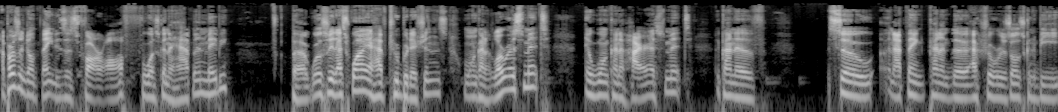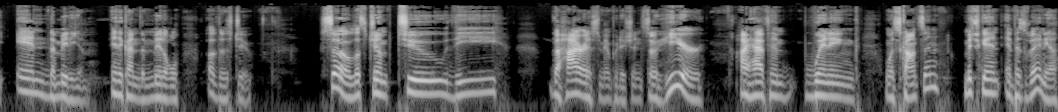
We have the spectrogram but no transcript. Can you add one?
I personally don't think this is far off for what's going to happen. Maybe but we'll see. That's why I have two predictions: one kind of lower estimate and one kind of higher estimate. The kind of so, and I think kind of the actual result is going to be in the medium, in the kind of the middle of those two. So let's jump to the the higher estimate prediction. So here I have him winning Wisconsin, Michigan, and Pennsylvania.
